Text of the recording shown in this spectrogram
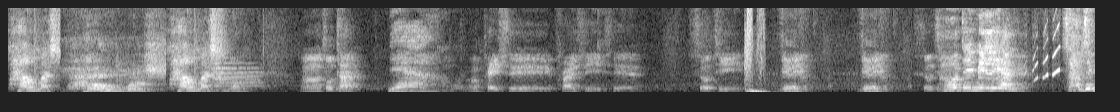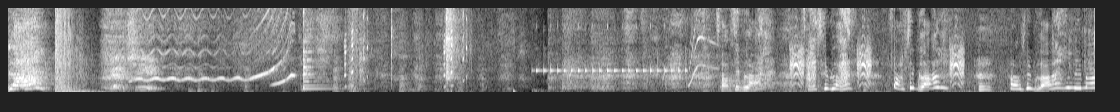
How much? How much? How much? Uh, total Yeah. Uh, face uh, price is uh, 30 million. Million. 30 30 million. Okay. 30 ล้าน Very cheap. 30 ล้าน 30 ล้าน 30 ล้าน 30 ล้านนี่บ้า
